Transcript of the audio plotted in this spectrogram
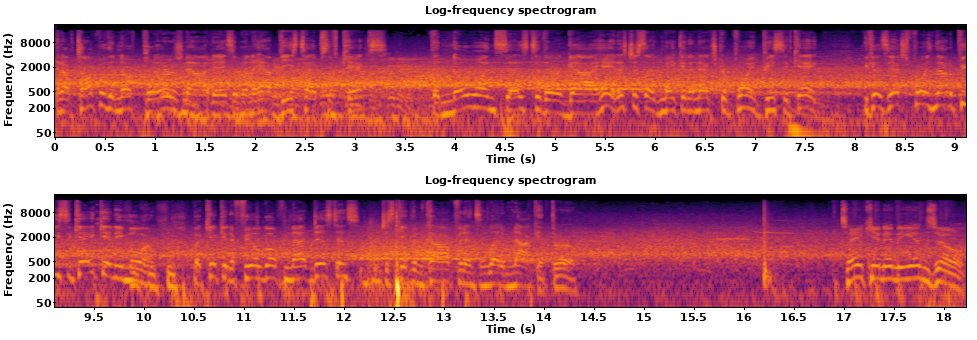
And I've talked with enough players nowadays that when they have these types of kicks, that no one says to their guy, hey, that's just like making an extra point, piece of cake. Because the extra point is not a piece of cake anymore. but kicking a field goal from that distance, just give him confidence and let him knock it through. Taken in the end zone.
